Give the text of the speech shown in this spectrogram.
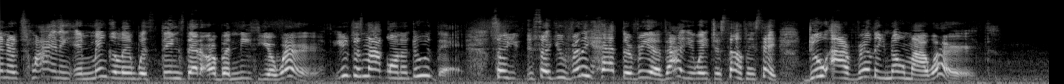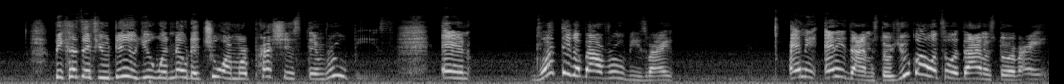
intertwining and mingling with things that are beneath your worth. You're just not gonna do that. So you, so you really have to reevaluate yourself and say, do I really know my worth? Because if you do, you would know that you are more precious than rubies. And one thing about rubies, right? Any any diamond store. You go into a diamond store, right?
